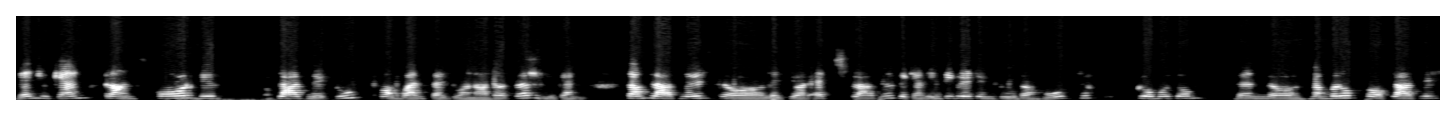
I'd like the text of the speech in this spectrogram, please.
then you can transfer this plasmid to from one cell to another cell. You can some plasmids, uh, like your H plasmids, they can integrate into the host chromosome. Then the number of uh, plasmids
